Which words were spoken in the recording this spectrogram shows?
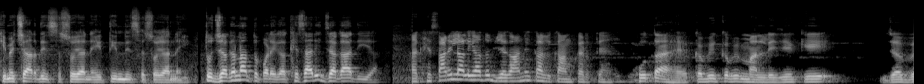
कि मैं चार दिन से सोया नहीं तीन दिन से सोया नहीं। तो जगना तो पड़ेगा खेसारी जगा दिया। खेसारी लाल यादव जगाने का भी काम करते हैं। होता है कभी कभी मान लीजिए कि जब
